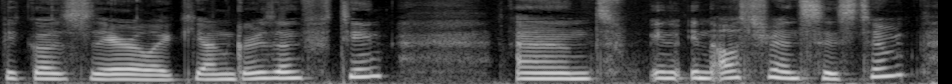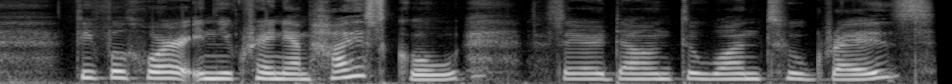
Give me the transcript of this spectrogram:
because they're like younger than 15. And in, in Austrian system, people who are in Ukrainian high school, they're down to one, two grades.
